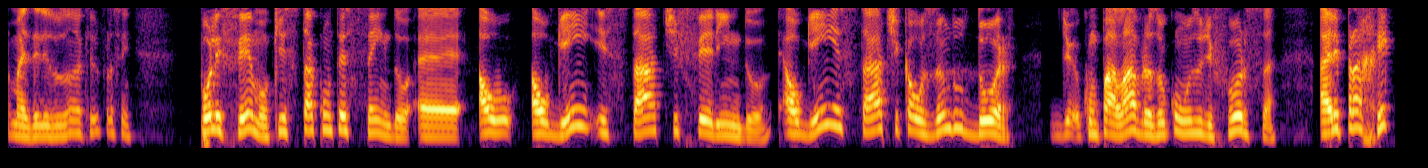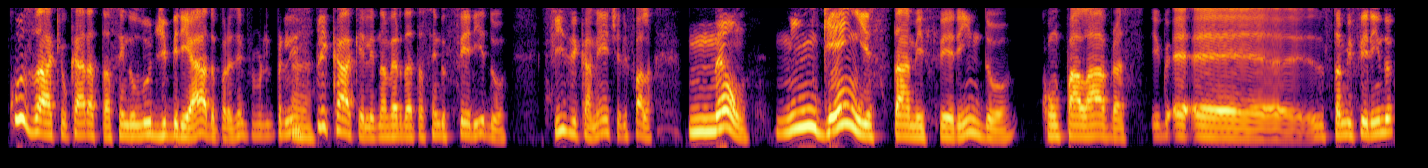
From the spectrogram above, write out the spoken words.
mas eles usam aquilo e falam assim, Polifemo, o que está acontecendo? É, al- alguém está te ferindo, alguém está te causando dor, de- com palavras ou com uso de força. Aí ele, pra recusar que o cara tá sendo ludibriado, por exemplo, pra- ele explicar que ele, na verdade, tá sendo ferido fisicamente, ele fala: Não, ninguém está me ferindo com palavras é, é, está me ferindo,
